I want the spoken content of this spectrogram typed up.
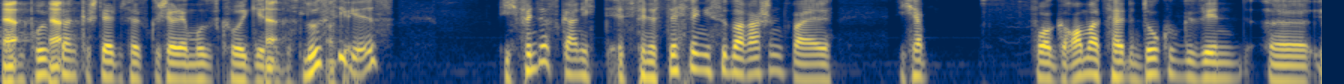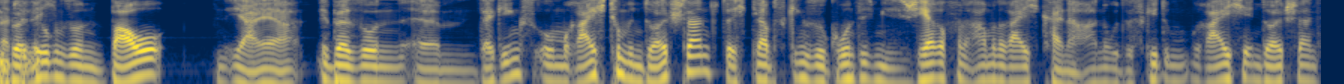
ja, auf den Prüfstand ja. gestellt und festgestellt, er muss es korrigieren. Ja, und das Lustige okay. ist, ich finde das gar nicht, ich finde es deswegen nicht so überraschend, weil ich habe vor geraumer Zeit ein Doku gesehen äh, über irgendeinen so Bau, ja, ja, über so ein, ähm, da ging es um Reichtum in Deutschland. Ich glaube, es ging so grundsätzlich um diese Schere von Arm und Reich, keine Ahnung. Es geht um Reiche in Deutschland,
